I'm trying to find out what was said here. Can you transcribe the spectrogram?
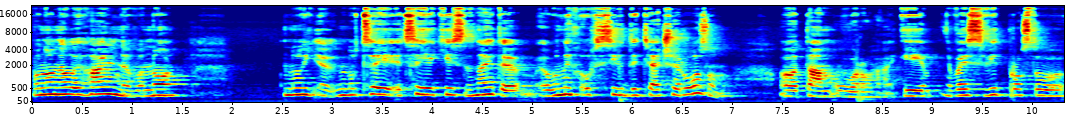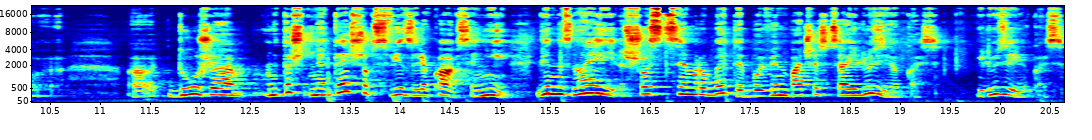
воно нелегальне, воно. Ну, ну це, це якісь, знаєте, у них у всіх дитячий розум там у ворога. І весь світ просто е, дуже не те, не те, щоб світ злякався, ні. Він не знає, що з цим робити, бо він бачить ця ілюзія якась. Ілюзія якась.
